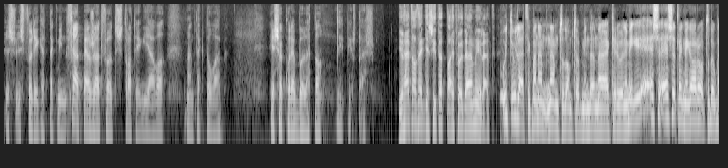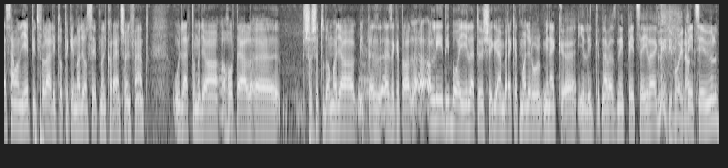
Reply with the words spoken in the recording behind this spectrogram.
és, és fölégettek minden. Felperzselt föld stratégiával mentek tovább. És akkor ebből lett a népírtás. Jöhet az Egyesített Tajföld elmélet? Úgy, úgy látszik, már nem, nem tudom több mindennel elkerülni. Még es, esetleg még arról tudok beszámolni, hogy épít fölállítottak egy nagyon szép nagy karácsonyfát. Úgy láttam, hogy a, a hotel sose tudom, hogy a, itt ez, ezeket a, a ladyboy illetőségű embereket magyarul minek illik nevezni PC-ileg. Ladyboynak. PC-ül.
